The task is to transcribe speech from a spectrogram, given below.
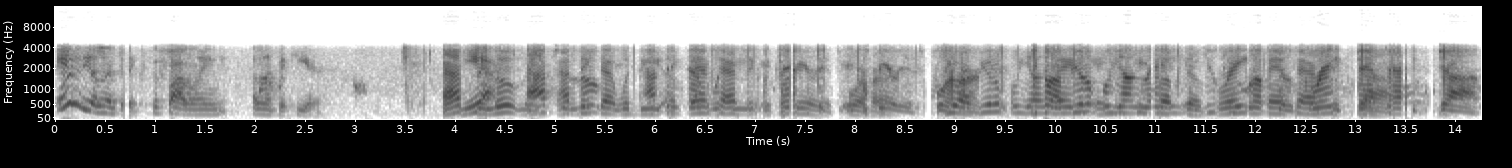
in the Olympics the following Olympic year. Absolutely. I Absolutely. think that would be I a think that would be fantastic a experience fantastic for her. experience for You are a her. beautiful young you are a lady, beautiful and you young keep lady, up the and you great, keep up fantastic the great, job. fantastic job.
